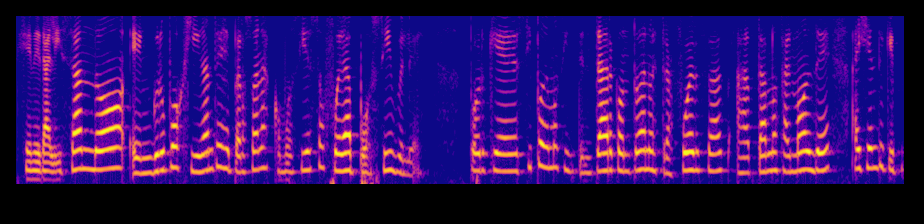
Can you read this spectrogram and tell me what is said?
generalizando en grupos gigantes de personas como si eso fuera posible. Porque sí podemos intentar con todas nuestras fuerzas adaptarnos al molde. Hay gente que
